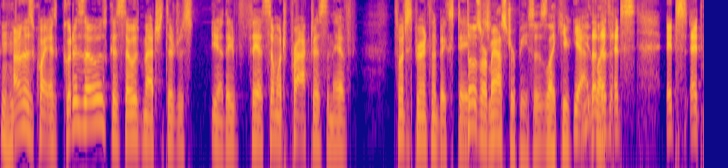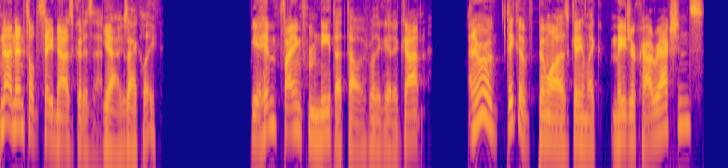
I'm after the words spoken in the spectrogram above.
Mhm. I don't know if it's quite as good as those because those matches they're just you know they they have so much practice and they have so much experience on the big stage. Those are masterpieces. Like you yeah. that- like, it's it's it's not an insult to say you're not as good as that. yeah, exactly. But yeah, him fighting from beneath, I thought was really good. It got. I never think of Benoit as getting like major crowd reactions.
